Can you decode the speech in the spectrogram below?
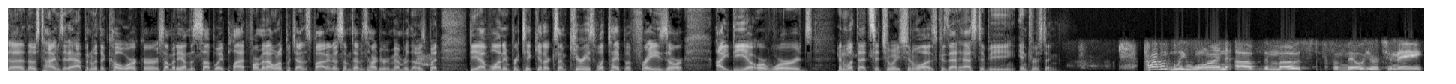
uh, those times that happened with a coworker or somebody on the subway platform? And I don't want to put you on the spot. I know sometimes it's hard to remember those, but do you have one in particular? Because I'm curious what type of phrase or idea or words and what that situation was, because that has to be interesting. Probably one of the most familiar to me,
